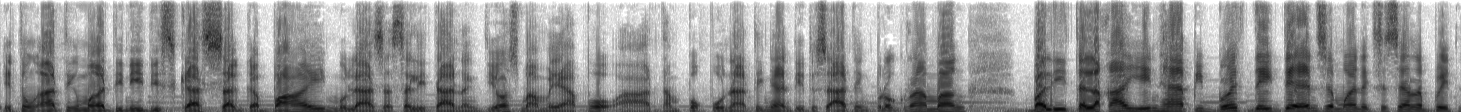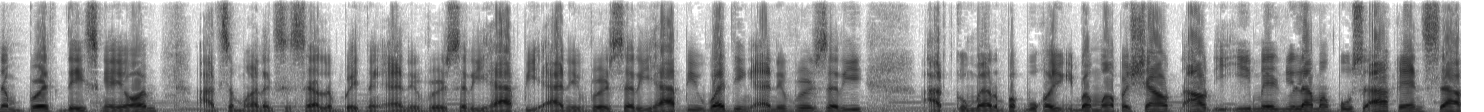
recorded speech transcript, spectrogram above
Itong ating mga dinidiscuss sa gabay mula sa salita ng Diyos. Mamaya po, uh, tampok po natin yan dito sa ating programang Balita Lakayin. Happy birthday din sa mga nagse-celebrate ng birthdays ngayon at sa mga nagse-celebrate ng anniversary. Happy anniversary, happy wedding anniversary. At kung meron pa po kayong ibang mga pa-shoutout, i-email nyo lamang po sa akin sa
